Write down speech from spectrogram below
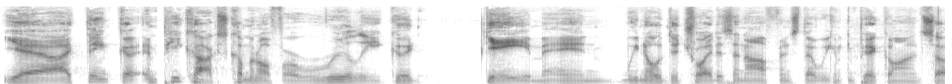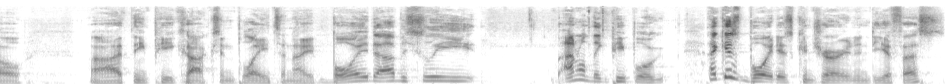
Yeah, I think, uh, and Peacock's coming off a really good game, and we know Detroit is an offense that we can pick on. So uh, I think Peacock's in play tonight. Boyd, obviously, I don't think people. I guess Boyd is contrarian in DFS.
